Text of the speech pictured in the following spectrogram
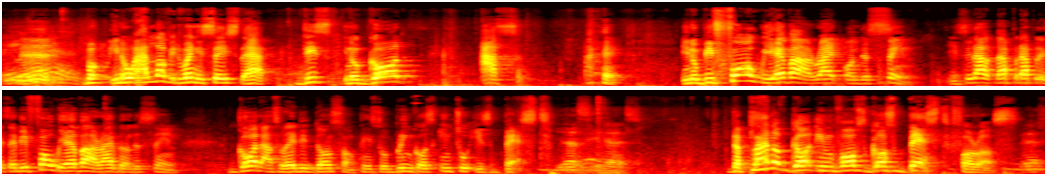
Amen. But you know, I love it when he says that this, you know, God has, you know, before we ever arrived on the scene. You see that that, that place? Before we ever arrived on the scene, God has already done some things to bring us into His best. Yes, He has. The plan of God involves God's best for us. Best.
